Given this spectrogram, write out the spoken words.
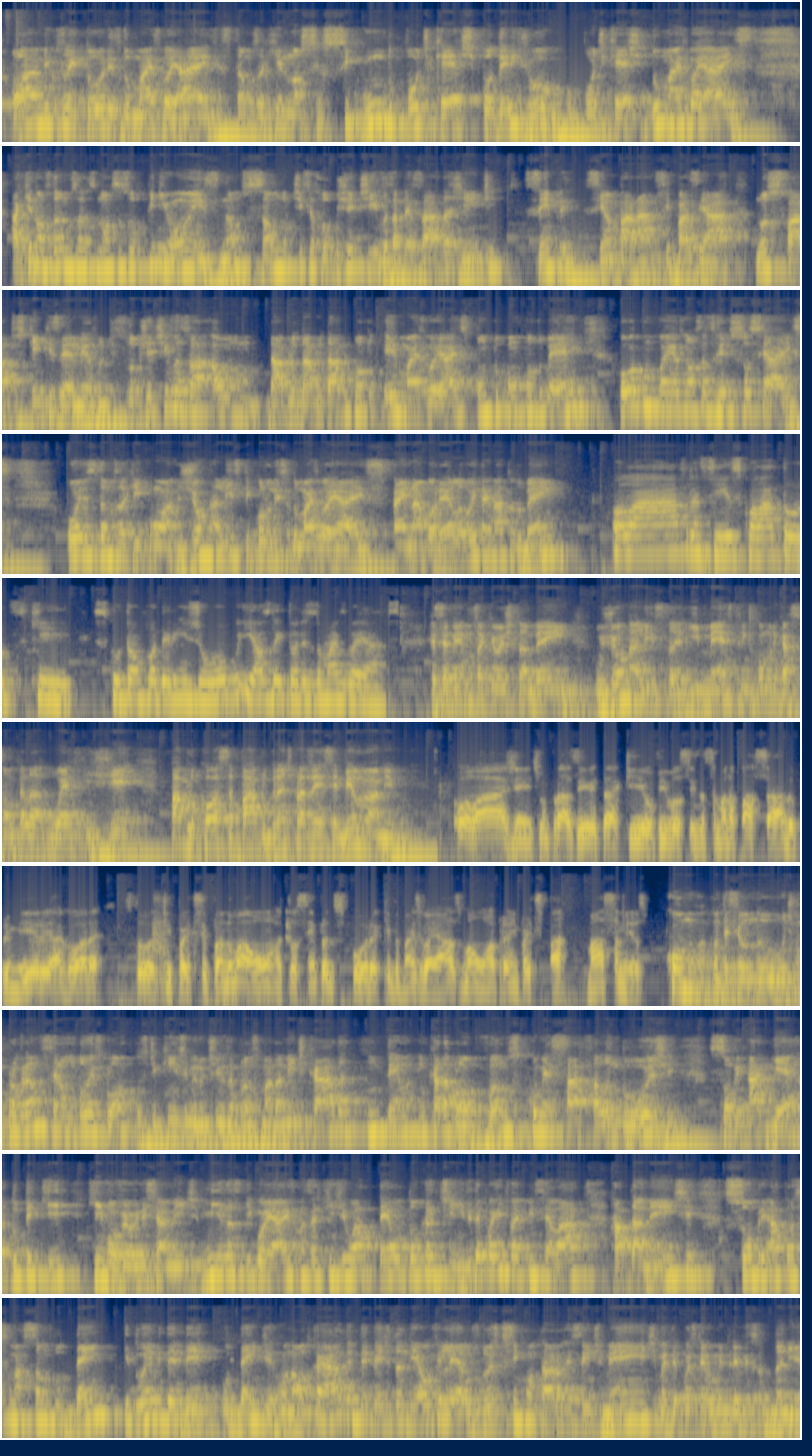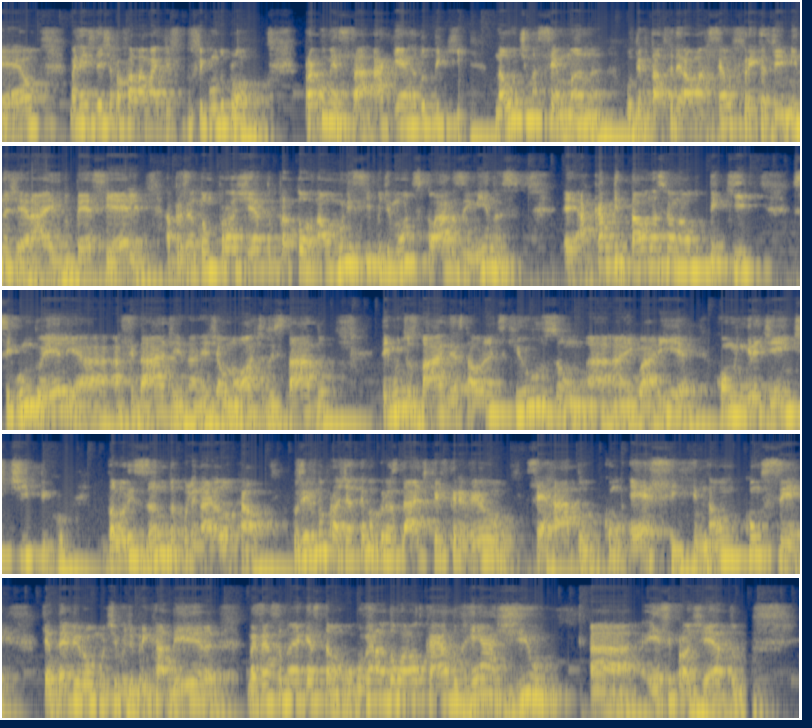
Olá, amigos leitores do Mais Goiás. Estamos aqui no nosso segundo podcast Poder em Jogo, o podcast do Mais Goiás. Aqui nós damos as nossas opiniões, não são notícias objetivas, apesar da gente sempre se amparar, se basear nos fatos. Quem quiser ler as notícias objetivas, vá ao www.emaisgoiás.com.br ou acompanhe as nossas redes sociais. Hoje estamos aqui com a jornalista e colunista do Mais Goiás, Tainá Borella. Oi, Tainá, tudo bem? Olá, Francisco. Olá a todos que escutam Poder em Jogo e aos leitores do Mais Goiás. Recebemos aqui hoje também o jornalista e mestre em comunicação pela UFG, Pablo Costa. Pablo, grande prazer recebê-lo, meu amigo. Olá, gente, um prazer estar aqui. Eu vi vocês na semana passada, primeiro, e agora estou aqui participando, uma honra. Estou sempre a dispor aqui do Mais Goiás, uma honra para mim participar. Massa mesmo. Como aconteceu no último programa, serão dois blocos de 15 minutinhos aproximadamente cada, um tema em cada bloco. Vamos começar falando hoje sobre a Guerra do Pequi, que envolveu inicialmente Minas e Goiás, mas atingiu até o Tocantins. E depois a gente vai pincelar rapidamente sobre a aproximação do DEM e do MDB. O DEM de Ronaldo Caiado e o MDB de Daniel Vilela, os dois que se encontraram recentemente, mas depois teve uma entrevista do Daniel. Mas a gente deixa para falar mais disso no segundo bloco. Para começar, a Guerra do Pequi. Na última semana, o deputado federal Marcelo Freitas de Minas Gerais, do PSL, apresentou um projeto para tornar o município de Montes Claros, em Minas, é, a capital nacional do Pequi. Segundo ele, a, a cidade, na região norte do estado, tem muitos bares e restaurantes que usam a, a iguaria como ingrediente típico valorizando a culinária local. Inclusive, no projeto tem uma curiosidade que ele escreveu cerrado com S, não com C, que até virou motivo de brincadeira, mas essa não é a questão. O governador Ronaldo Caiado reagiu a esse projeto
